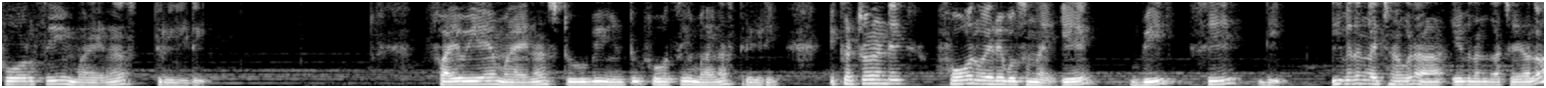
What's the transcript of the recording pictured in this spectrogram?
four C minus three D. Five A minus two B into four C minus three D. ఇక్కడ చూడండి ఫోర్ వేరియబుల్స్ ఉన్నాయి. A B C D. ఈ విధంగా ఇచ్చినా కూడా ఏ విధంగా చేయాలో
